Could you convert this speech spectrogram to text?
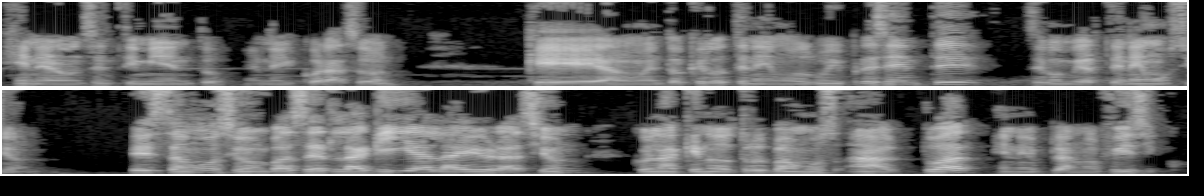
genera un sentimiento en el corazón que al momento que lo tenemos muy presente, se convierte en emoción. Esta emoción va a ser la guía, la vibración con la que nosotros vamos a actuar en el plano físico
